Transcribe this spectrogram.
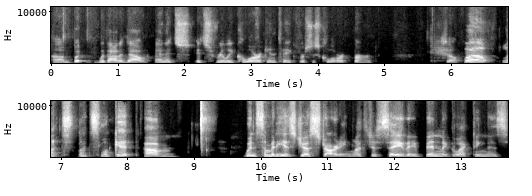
um, but without a doubt, and it's it's really caloric intake versus caloric burn. So well, let's let's look at um, when somebody is just starting. Let's just say they've been neglecting this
